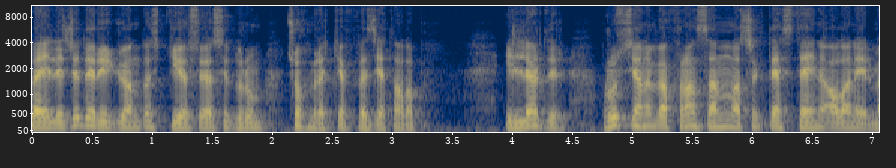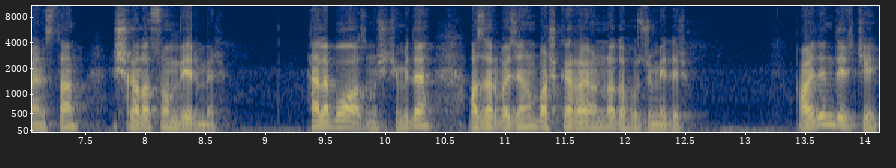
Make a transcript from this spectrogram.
və eləcə də regionda geosiyasi durum çox mürəkkəb vəziyyət alıb. İllərdir Rusiyanın və Fransanın açıq dəstəyini alan Ermənistan işğala son vermir. Hələ bu azmış kimi də Azərbaycanın başqa rayonuna da hücum edir. Aydındır ki,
